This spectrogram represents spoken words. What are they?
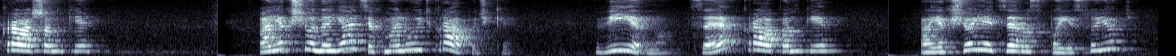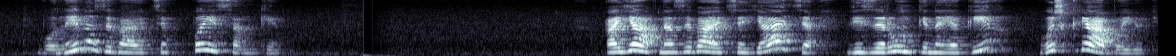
крашанки. А якщо на яйцях малюють крапочки? Вірно, це крапанки. А якщо яйце розписують, вони називаються писанки. А як називаються яйця, візерунки на яких вишкрябують?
